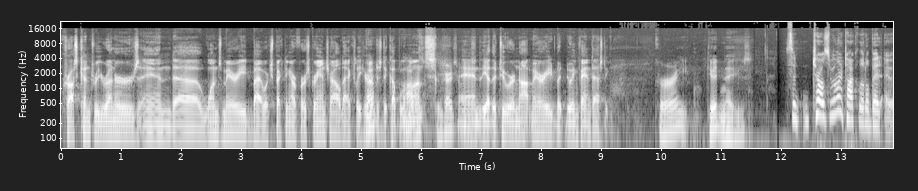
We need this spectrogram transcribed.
cross country runners, and uh, one's married. By we're expecting our first grandchild actually here oh, in just a couple of awesome. months. Congratulations! And the other two are not married, but doing fantastic. Great, good news. So, Charles, we want to talk a little bit uh,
